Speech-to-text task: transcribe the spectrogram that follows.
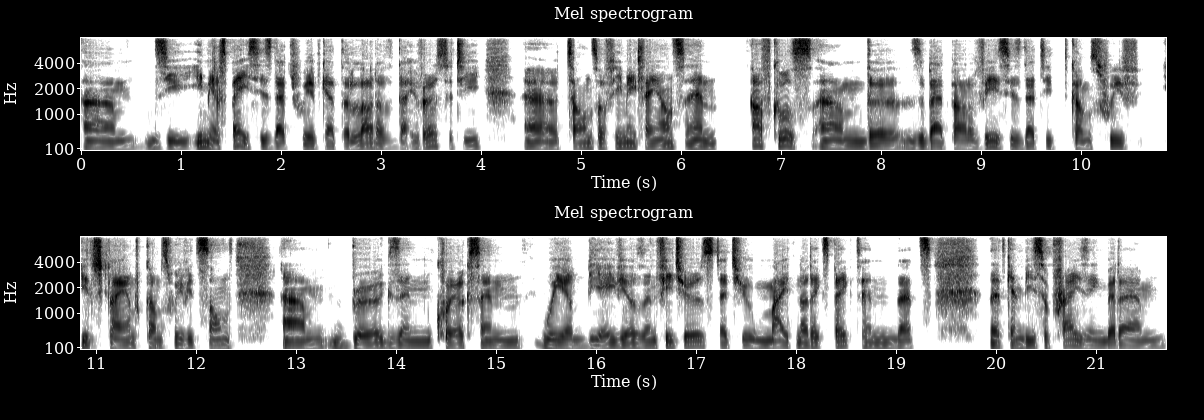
um, the email space is that we've got a lot of diversity, uh, tons of email clients, and of course, um, the the bad part of this is that it comes with each client comes with its own um, bugs and quirks and weird behaviors and features that you might not expect, and that that can be surprising. But um,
